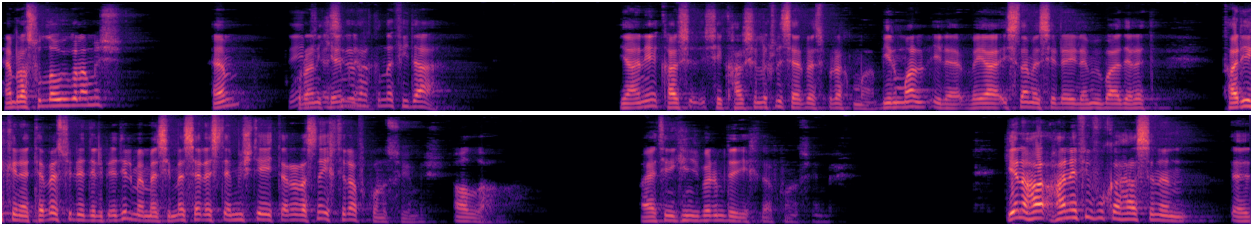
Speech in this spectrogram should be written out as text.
Hem Resulullah uygulamış hem Kur'an-ı Kerim'in hakkında fida. Yani karşı, şey, karşılıklı serbest bırakma. Bir mal ile veya İslam esirleriyle mübadele tarikine tevessül edilip edilmemesi meselesi de müştehitler arasında ihtilaf konusuymuş. Allah Allah. Ayetin ikinci bölümü de ihtilaf konusuymuş. Gene Ha- Hanefi fukahasının e,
